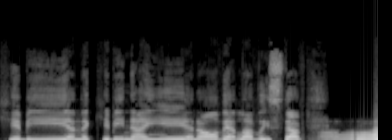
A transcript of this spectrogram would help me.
kibbe and the kibbe nai and all uh-huh. that lovely stuff. Uh,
